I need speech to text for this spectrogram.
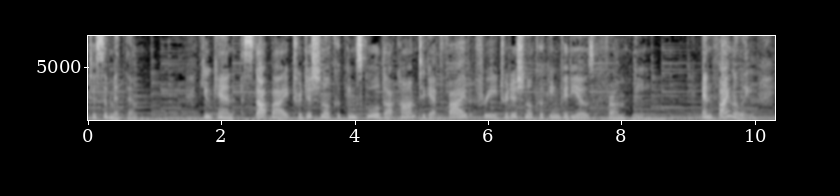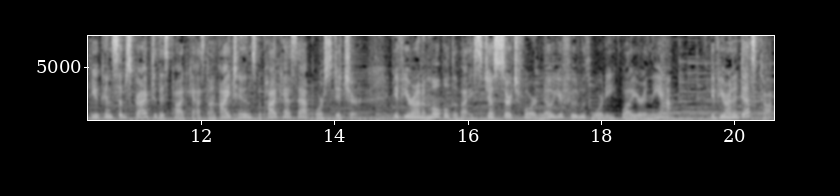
to submit them. You can stop by traditionalcookingschool.com to get five free traditional cooking videos from me. And finally, you can subscribe to this podcast on iTunes, the podcast app, or Stitcher. If you're on a mobile device, just search for Know Your Food with Wardee while you're in the app. If you're on a desktop,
